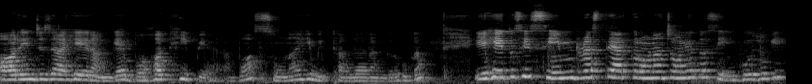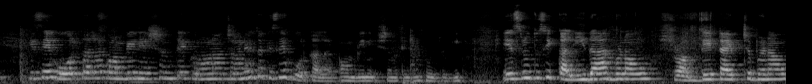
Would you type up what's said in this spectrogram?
ਔਰੇਂਜ ਜਿਹਾ ਇਹ ਰੰਗ ਹੈ, ਬਹੁਤ ਹੀ ਪਿਆਰਾ, ਬਹੁਤ ਸੋਹਣਾ ਹੀ ਮਿੱਠਾ ਜਿਹਾ ਰੰਗ ਰਹੂਗਾ। ਇਹ ਤੁਸੀਂ ਸੇਮ ਡਰੈਸ ਤਿਆਰ ਕਰਾਉਣਾ ਚਾਹੁੰਦੇ ਹੋ ਤਾਂ ਸੇਮ ਹੋ ਜੂਗੀ। ਕਿਸੇ ਹੋਰ ਕਲਰ ਕੰਬੀਨੇਸ਼ਨ ਤੇ ਕਰਾਉਣਾ ਚਾਹੁੰਦੇ ਹੋ ਤਾਂ ਕਿਸੇ ਹੋਰ ਕਲਰ ਕੰਬੀਨੇਸ਼ਨ ਤੇ ਵੀ ਹੋ ਜੂਗੀ। ਇਸ ਨੂੰ ਤੁਸੀਂ ਕਲੀਦਾਰ ਬਣਾਓ ਸ਼ਰਗ ਦੇ ਟਾਈਪ ਚ ਬਣਾਓ।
